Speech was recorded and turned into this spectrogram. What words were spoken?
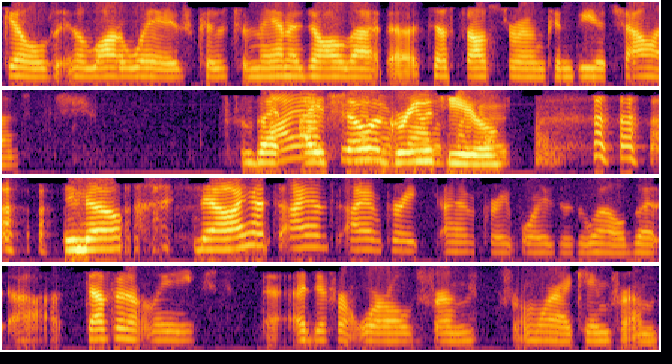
skills in a lot of ways because to manage all that uh, testosterone can be a challenge. But I, actually so agree problem with you. you know no i have i have i have great i have great boys as well but uh definitely a different world from from where I came from.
